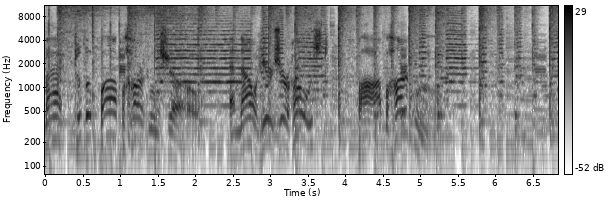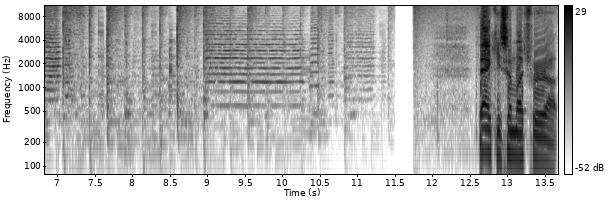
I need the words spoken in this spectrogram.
back to the Bob Harden Show. And now here's your host, Bob Harden. Thank you so much for uh,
